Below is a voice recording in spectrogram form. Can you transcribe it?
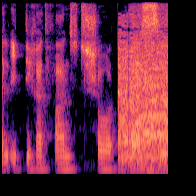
al ittihad شور Messi.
